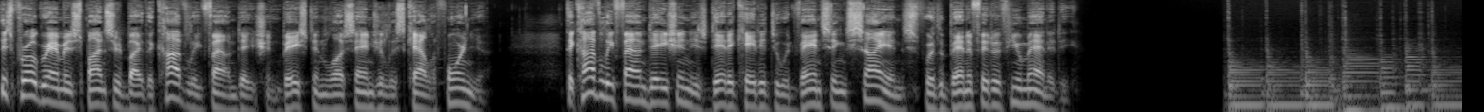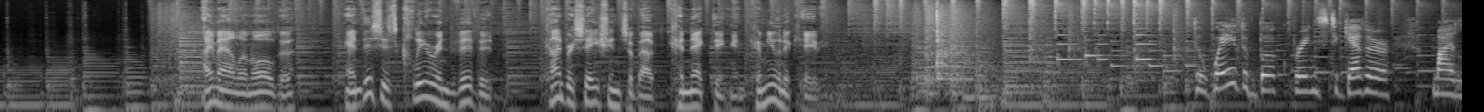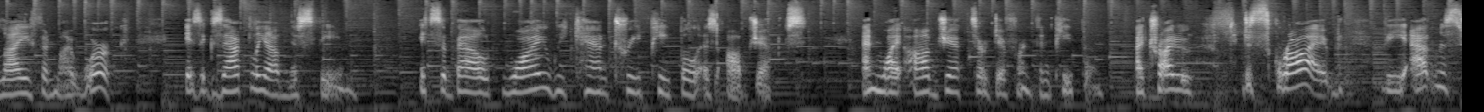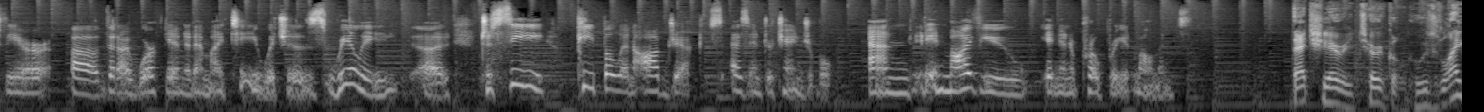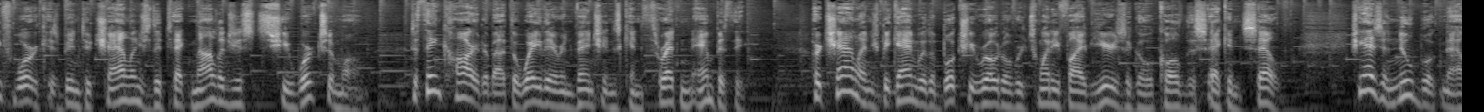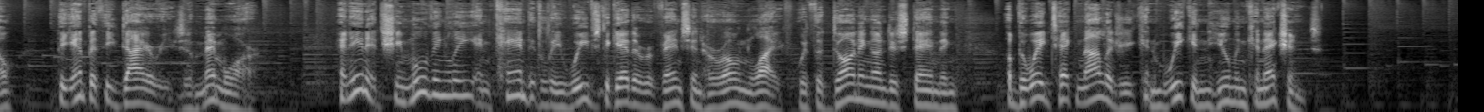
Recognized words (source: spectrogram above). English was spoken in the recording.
This program is sponsored by the Kavli Foundation, based in Los Angeles, California. The Kavli Foundation is dedicated to advancing science for the benefit of humanity. I'm Alan Alda, and this is Clear and Vivid conversations about connecting and communicating. The way the book brings together my life and my work is exactly on this theme. It's about why we can't treat people as objects and why objects are different than people. I try to describe the atmosphere uh, that I work in at MIT, which is really uh, to see people and objects as interchangeable, and in my view, in inappropriate moments. That's Sherry Turkle, whose life work has been to challenge the technologists she works among to think hard about the way their inventions can threaten empathy. Her challenge began with a book she wrote over 25 years ago called The Second Self. She has a new book now, The Empathy Diaries, a memoir. And in it, she movingly and candidly weaves together events in her own life with the dawning understanding of the way technology can weaken human connections.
